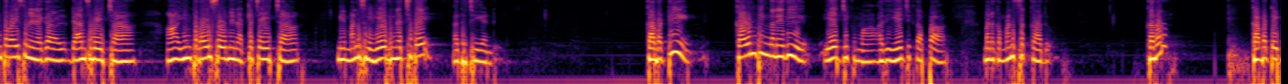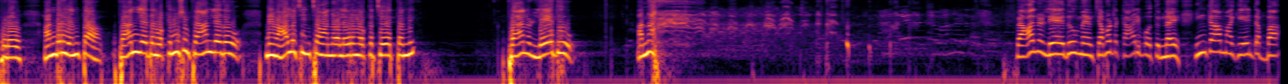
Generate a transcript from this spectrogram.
ఇంత వయసు నేను డ్యాన్స్ వేయచ్చా? ఇంత వయసు నేను అట్లా చేయొచ్చా? మీ మనసుకు ఏది నచ్చితే అది చేయండి. కాబట్టి కౌంటింగ్ అనేది ఏజ్కి మా అది ఏజ్కి తప్ప మనకు మనసుకు కాదు. కదా? కాబట్టి ఇప్పుడు అందరూ ఎంత ఫ్యాన్ లేదని ఒక్క నిమిషం ఫ్యాన్ లేదు మేము ఆలోచించాం అన్న వాళ్ళు ఎవరైనా ఒక్క చేయొత్తండి ఫ్యాన్ లేదు అన్న ఫ్యాన్ లేదు మేము చెమట కారిపోతున్నాయి. ఇంకా మాకేంటబ్బా?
